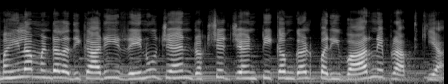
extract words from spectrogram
महिला मंडल अधिकारी रेणु जैन, रक्षित जैन, टीकमगढ़ परिवार ने प्राप्त किया।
